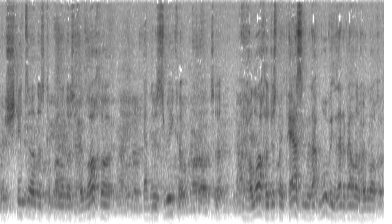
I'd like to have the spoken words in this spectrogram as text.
there's shkita, there's kabbalah, there's halacha, and there's rika. So halacha, just by passing without moving, is that a valid halacha?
